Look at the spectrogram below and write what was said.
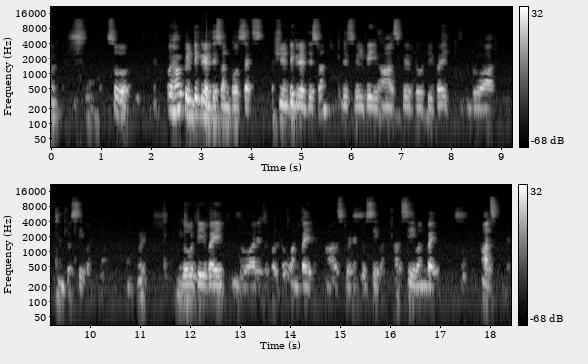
okay. so we have to integrate this one both sides. If you integrate this one this will be r square dou t by dou r into c1 right dou t by dou r is equal to 1 by r square into c1 or c1 by r square.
